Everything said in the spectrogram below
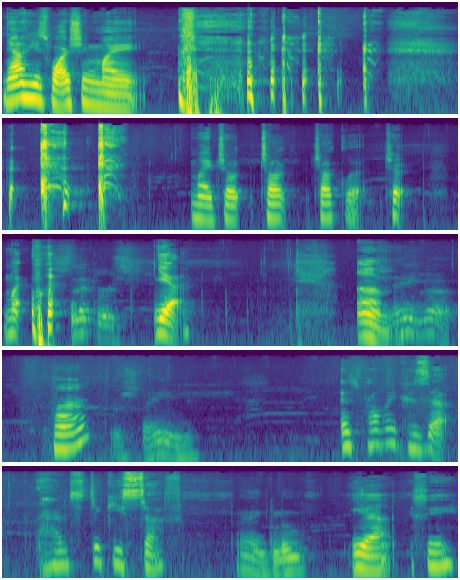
now he's washing my my cho- cho- chocolate, cho- my Slippers. yeah. Um, Stained huh? They're stained. It's probably because uh, I had sticky stuff. Hey, glue. Yeah. See.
